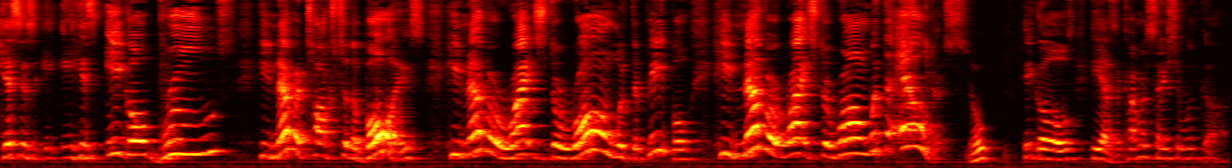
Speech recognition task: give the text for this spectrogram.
gets his his ego bruised. He never talks to the boys. He never rights the wrong with the people. He never rights the wrong with the elders. Nope. He goes, he has a conversation with God.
